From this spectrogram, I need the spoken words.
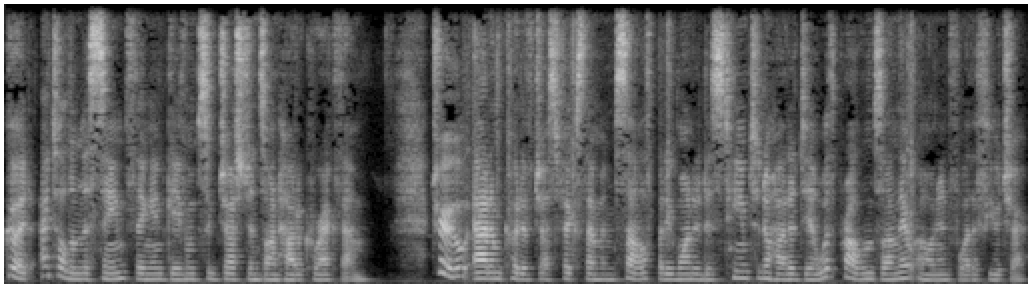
Good. I told him the same thing and gave him suggestions on how to correct them. True, Adam could have just fixed them himself, but he wanted his team to know how to deal with problems on their own and for the future.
